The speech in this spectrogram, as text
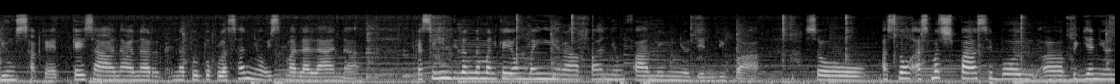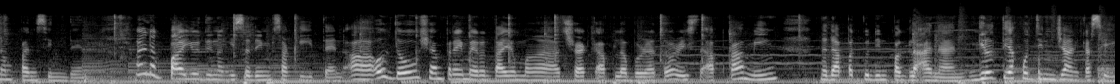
yung sakit kaysa na, na natutuklasan nyo is malala na. Kasi hindi lang naman kayong mahihirapan yung family nyo din, di ba? So, as long as much possible, ah, bigyan nyo ng pansin din. Ay, nagpayo din ng isa din sakitin. Ah, although, syempre, meron tayong mga check-up laboratories na upcoming na dapat ko din paglaanan. Guilty ako din dyan kasi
